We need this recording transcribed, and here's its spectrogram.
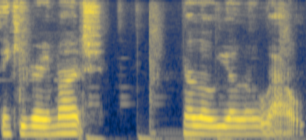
Thank you very much. Mellow Yellow out.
